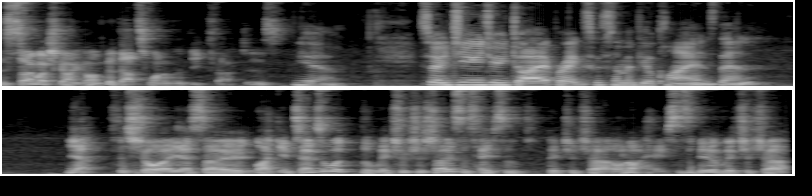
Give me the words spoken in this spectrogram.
There's so much going on, but that's one of the big factors. Yeah. So do you do diet breaks with some of your clients then? Yeah, for sure. Yeah. So like in terms of what the literature shows, there's heaps of literature, or not heaps, there's a bit of literature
